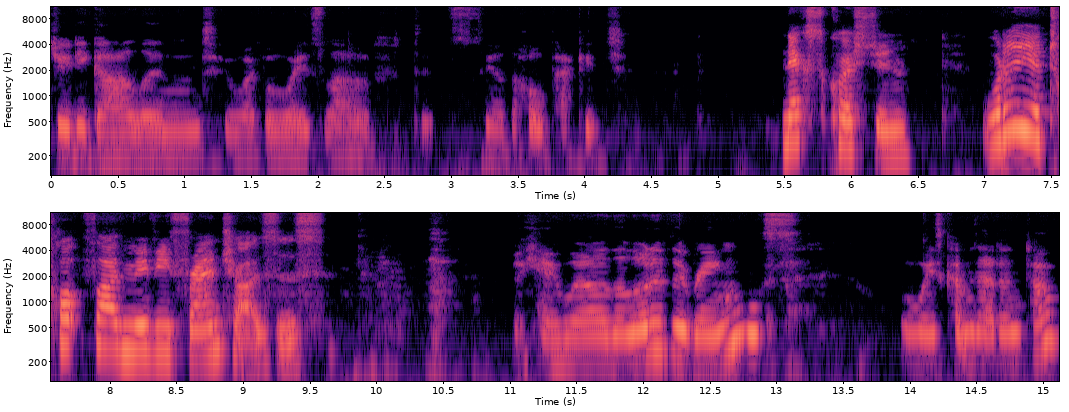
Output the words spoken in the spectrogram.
Judy Garland, who I've always loved. It's yeah, the whole package. Next question. What are your top five movie franchises? Okay, well, The Lord of the Rings always comes out on top.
